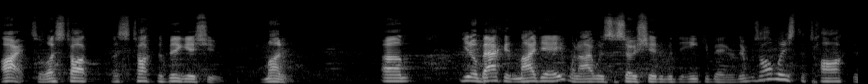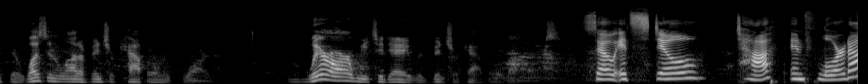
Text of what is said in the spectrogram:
All right, so let's talk. Let's talk the big issue, money. Um, you know, back in my day when I was associated with the incubator, there was always the talk that there wasn't a lot of venture capital in Florida. Where are we today with venture capital dollars? So it's still tough in Florida,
